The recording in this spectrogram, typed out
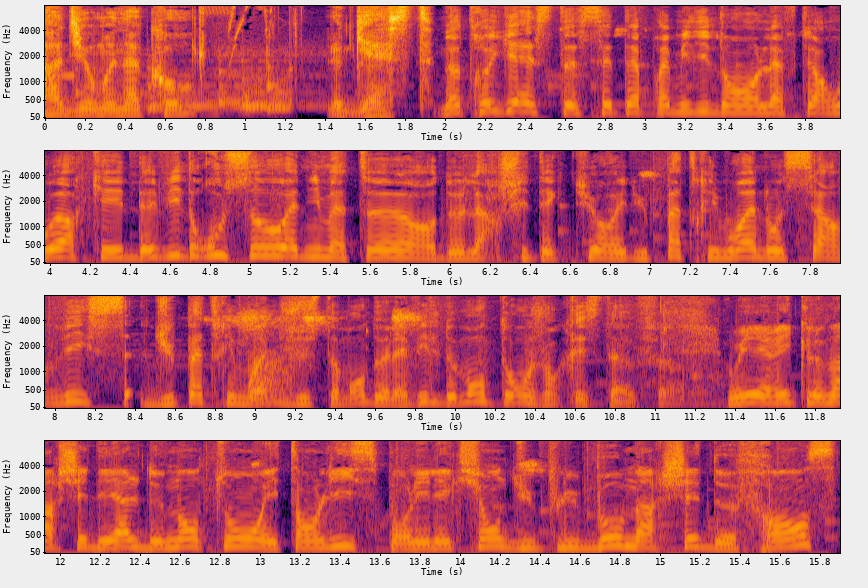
Radio Monaco, le guest. Notre guest cet après-midi dans l'Afterwork est David Rousseau, animateur de l'architecture et du patrimoine au service du patrimoine justement de la ville de Menton, Jean-Christophe. Oui Eric, le marché des Halles de Menton est en lice pour l'élection du plus beau marché de France.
